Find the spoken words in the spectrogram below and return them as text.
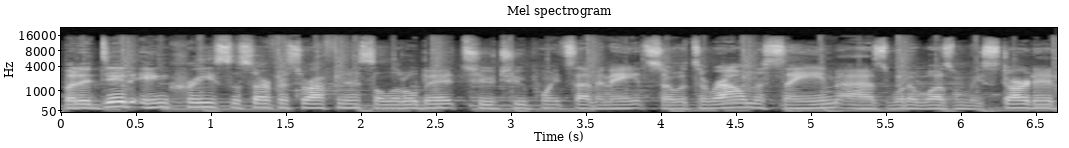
But it did increase the surface roughness a little bit to 2.78, so it's around the same as what it was when we started.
